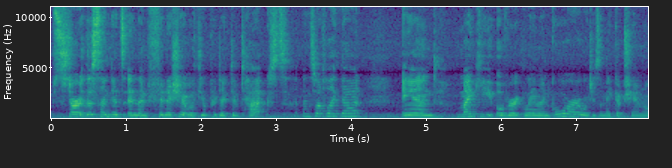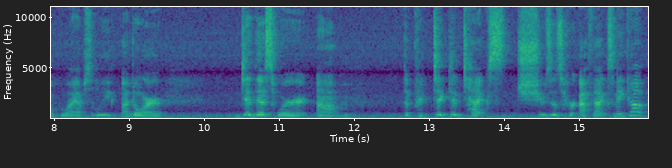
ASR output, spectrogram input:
start the sentence and then finish it with your predictive text and stuff like that. And Mykie over at Glam and Gore, which is a makeup channel who I absolutely adore, did this where um, the predictive text chooses her FX makeup.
